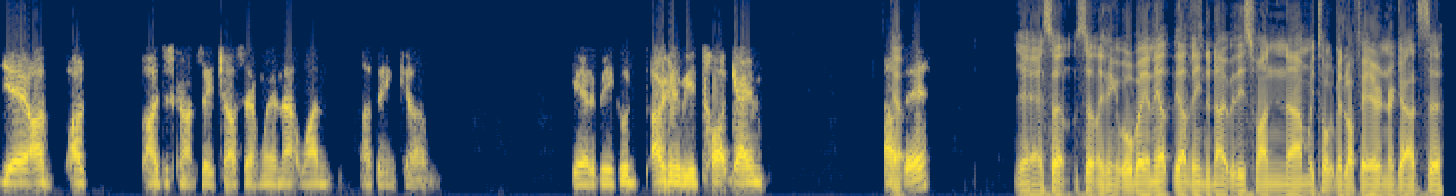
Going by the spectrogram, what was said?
yeah, I I I just can't see Charlestown winning that one. I think um, yeah, it'll be a good. I reckon it'd be a tight game up Yep. there. Yeah, certainly, certainly think it will be. And the, the other thing to note with this one, um, we talked about it off air in regards to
